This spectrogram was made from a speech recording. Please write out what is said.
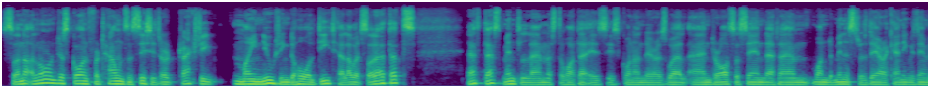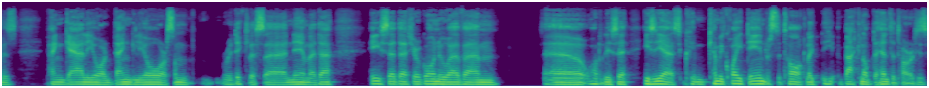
So not alone just going for towns and cities, they're actually minuting the whole detail of it. So that that's that's that's mental um, as to what that is is going on there as well. And they're also saying that um, one of the ministers there, I can't think his name is Pangaleo or Danglio or some ridiculous uh, name like that. He said that you're going to have um, uh, what did he say? He said, yes, it can, can be quite dangerous to talk, like backing up the health authorities.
